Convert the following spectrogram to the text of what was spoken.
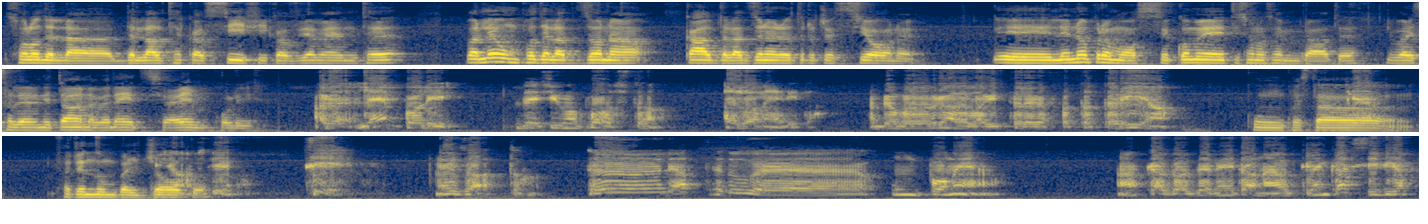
solo della, dell'alta classifica ovviamente, parliamo un po' della zona calda, la zona retrocessione. E le neopromosse, come ti sono sembrate? Le varie Salernitana, Venezia, Empoli? Vabbè, l'Empoli, decimo posto, e lo merita abbiamo parlato prima della vittoria che ha fatto a Torino. Comunque sta eh, facendo un bel gioco. Diciamo, sì. sì, esatto. Eh, le altre due un po' meno. A caso la Salernitana è ultima in classifica.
